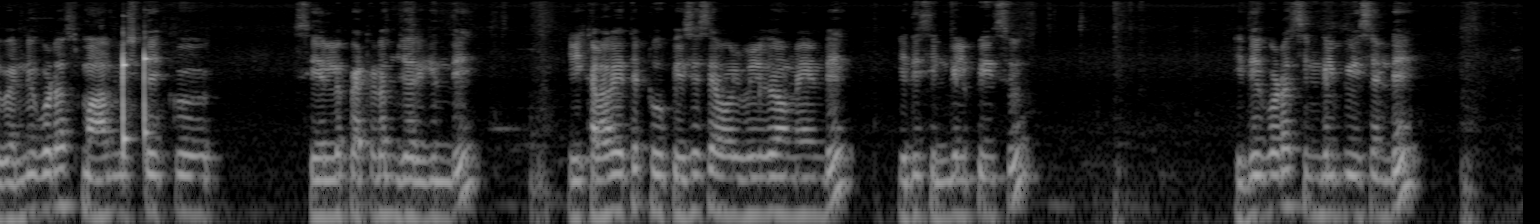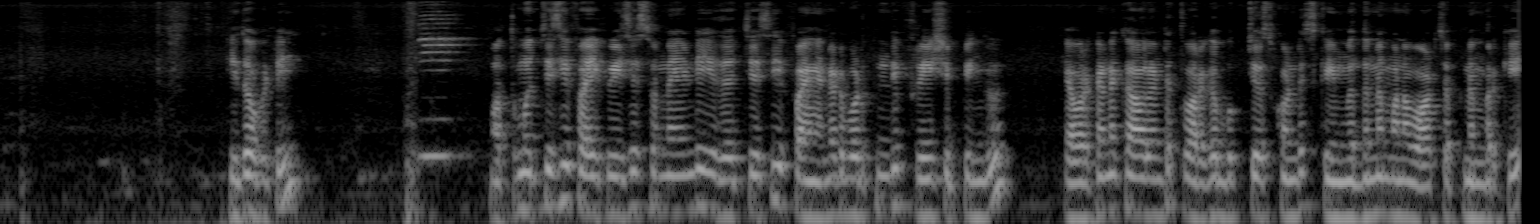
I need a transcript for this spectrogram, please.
ఇవన్నీ కూడా స్మాల్ మిస్టేక్ సేల్లో పెట్టడం జరిగింది. ఈ కలర్ అయితే టూ పీసెస్ అవైలబుల్గా ఉన్నాయండి. ఇది సింగిల్ పీసు ఇది కూడా సింగిల్ పీస్ అండి. ఇది ఒకటి మొత్తం వచ్చేసి ఫైవ్ పీసెస్ ఉన్నాయండి. ఇది వచ్చేసి ఫైవ్ హండ్రెడ్ పడుతుంది. ఫ్రీ షిప్పింగ్ ఎవరికైనా కావాలంటే త్వరగా బుక్ చేసుకోండి. స్క్రీన్ మీద ఉన్న మన వాట్సాప్ నెంబర్కి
